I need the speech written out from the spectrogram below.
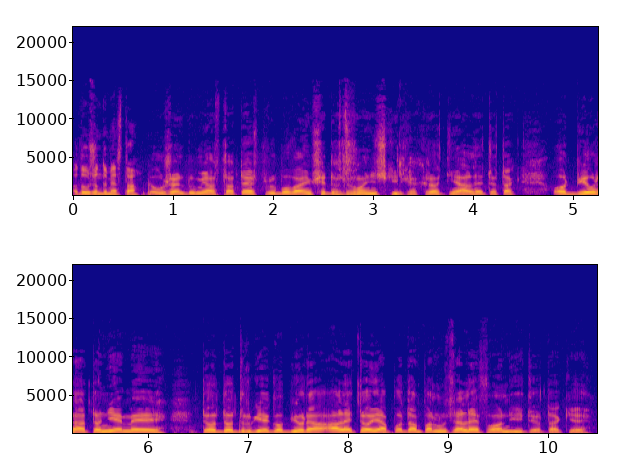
A do Urzędu Miasta? Do Urzędu Miasta też próbowałem się dodzwonić kilkakrotnie, ale to tak od biura to nie my, to do drugiego biura, ale to ja podam panu telefon i to takie.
